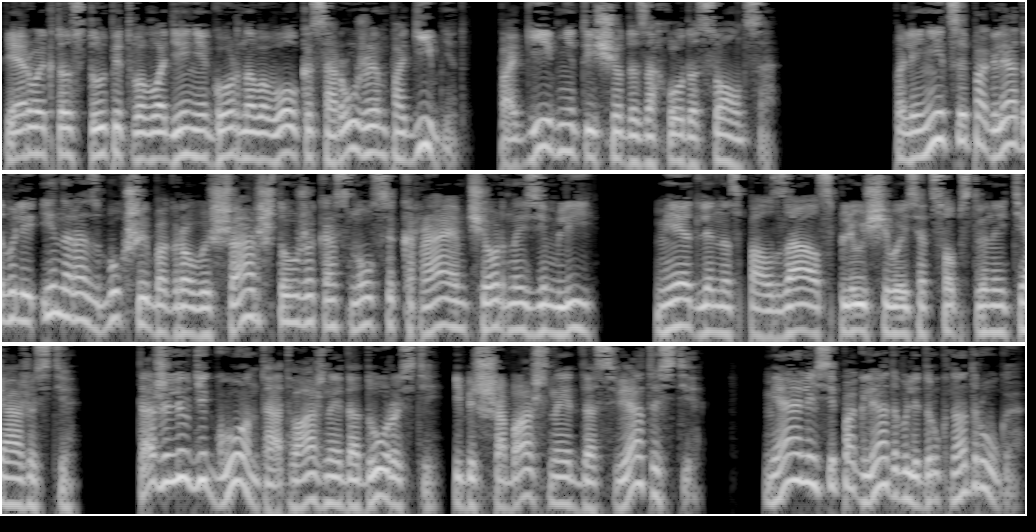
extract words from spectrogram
Первый, кто ступит во владение горного волка с оружием, погибнет. Погибнет еще до захода солнца. Поленицы поглядывали и на разбухший багровый шар, что уже коснулся краем черной земли, медленно сползал, сплющиваясь от собственной тяжести, даже люди Гонта, отважные до дурости и бесшабашные до святости, мялись и поглядывали друг на друга.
